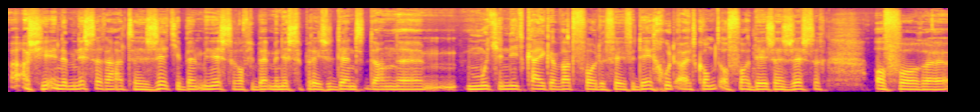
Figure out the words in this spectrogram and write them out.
als je in de ministerraad uh, zit, je bent minister of je bent minister-president, dan moet je niet kijken wat voor de VVD goed uitkomt, of voor D66 of voor,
